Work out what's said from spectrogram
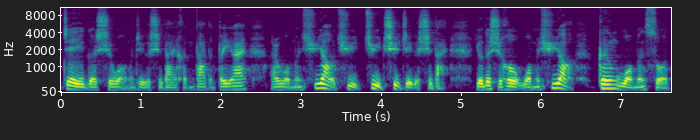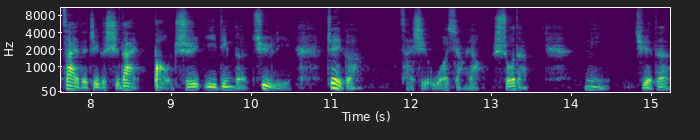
这个是我们这个时代很大的悲哀，而我们需要去拒斥这个时代。有的时候，我们需要跟我们所在的这个时代保持一定的距离。这个才是我想要说的。你觉得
